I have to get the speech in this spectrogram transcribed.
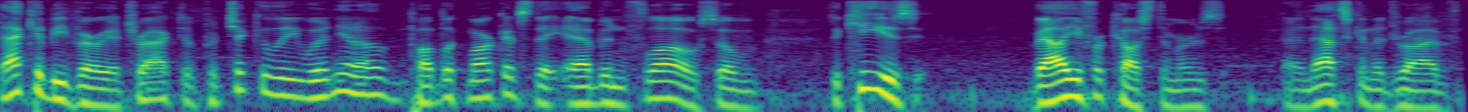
that could be very attractive, particularly when you know public markets they ebb and flow. So the key is value for customers, and that's going to drive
